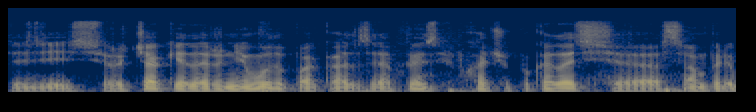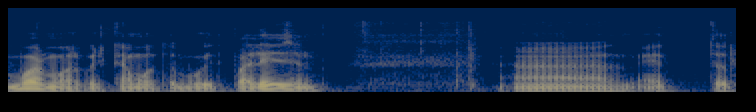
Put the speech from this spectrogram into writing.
здесь. Рычаг я даже не буду показывать. Я, в принципе, хочу показать э, сам прибор. Может быть, кому-то будет полезен. А, этот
